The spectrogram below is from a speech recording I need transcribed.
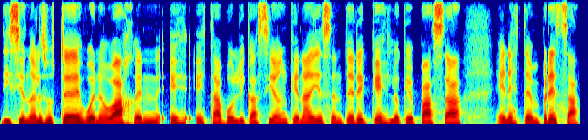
diciéndoles a ustedes, bueno, bajen esta publicación, que nadie se entere qué es lo que pasa en esta empresa.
